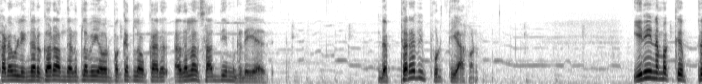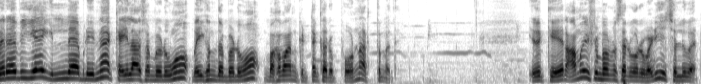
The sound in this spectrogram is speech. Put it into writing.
கடவுள் எங்கே இருக்காரோ அந்த இடத்துல போய் அவர் பக்கத்தில் உட்காரு அதெல்லாம் சாத்தியம் கிடையாது. இந்த பிறவி பூர்த்தி ஆகணும். இனி நமக்கு பிறவியே இல்லை அப்படின்னா கைலாசம் போயிடுவோம் வைகுந்தம் போயிடுவோம் பகவான் கிட்ட கருப்போம்னு அர்த்தம் அது. இதுக்கு ராமகிருஷ்ண பரமசர் ஒரு வழியை சொல்லுவார்.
